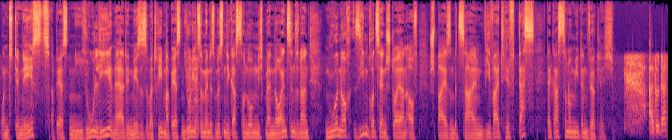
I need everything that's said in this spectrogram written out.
Und demnächst, ab 1. Juli, naja, demnächst ist übertrieben, ab 1. Juli mhm. zumindest, müssen die Gastronomen nicht mehr 19, sondern nur noch 7% Steuern auf Speisen bezahlen. Wie weit hilft das der Gastronomie denn wirklich? Also das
